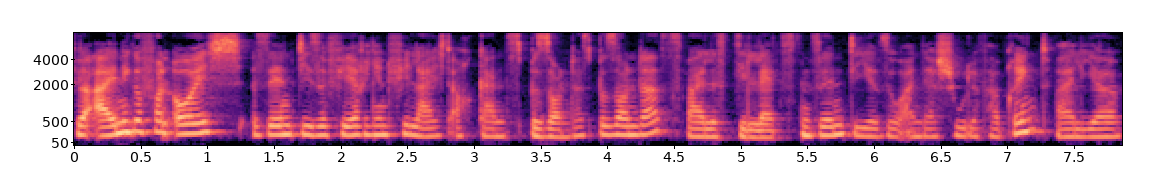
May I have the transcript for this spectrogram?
Für einige von euch sind diese Ferien vielleicht auch ganz besonders besonders, weil es die letzten sind, die ihr so an der Schule verbringt, weil ihr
